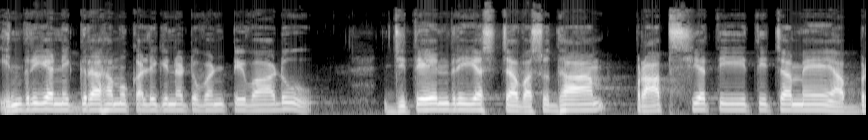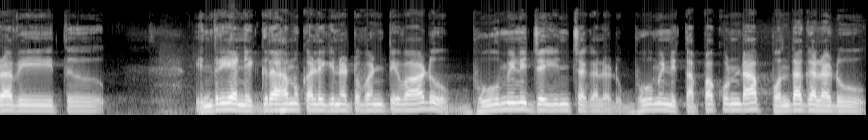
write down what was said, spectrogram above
ఇంద్రియ నిగ్రహము కలిగినటువంటి వాడు జితేంద్రియశ్చ వసుధాం ప్రాప్స్యతీతి చ మే అబ్రవీత్. ఇంద్రియ నిగ్రహము కలిగినటువంటి వాడు భూమిని జయించగలడు భూమిని తప్పకుండా పొందగలడు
